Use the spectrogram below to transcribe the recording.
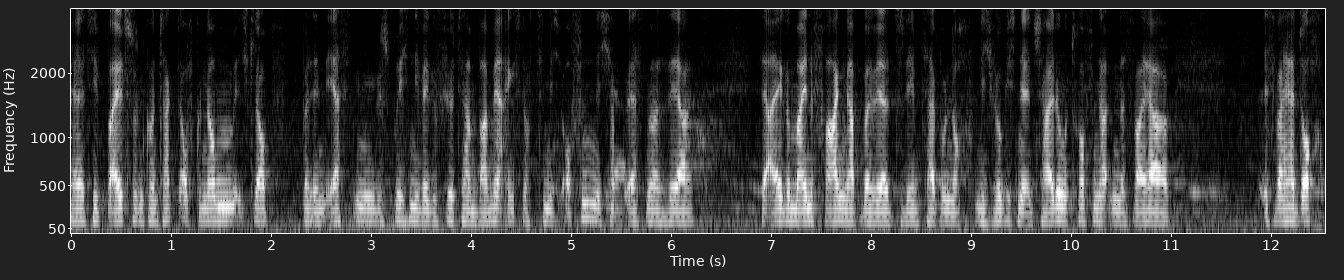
relativ bald schon Kontakt aufgenommen. Ich glaube, bei den ersten Gesprächen, die wir geführt haben, waren wir eigentlich noch ziemlich offen. Ich ja. habe erstmal sehr, sehr allgemeine Fragen gehabt, weil wir zu dem Zeitpunkt noch nicht wirklich eine Entscheidung getroffen hatten. Das war ja es war ja doch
